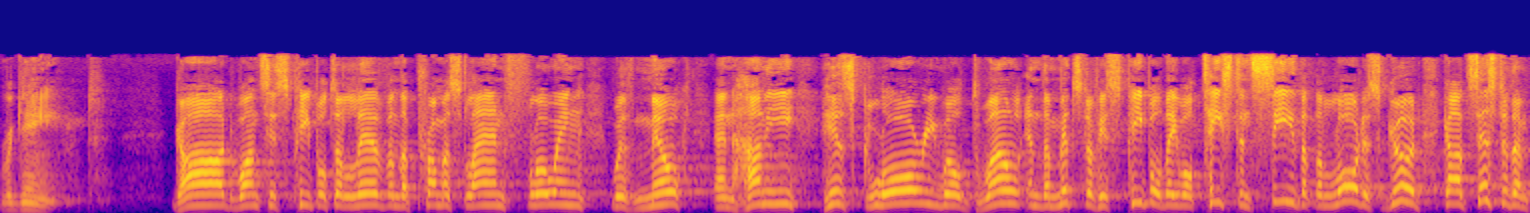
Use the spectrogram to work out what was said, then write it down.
regained. God wants his people to live in the promised land flowing with milk and honey. His glory will dwell in the midst of his people. They will taste and see that the Lord is good. God says to them,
